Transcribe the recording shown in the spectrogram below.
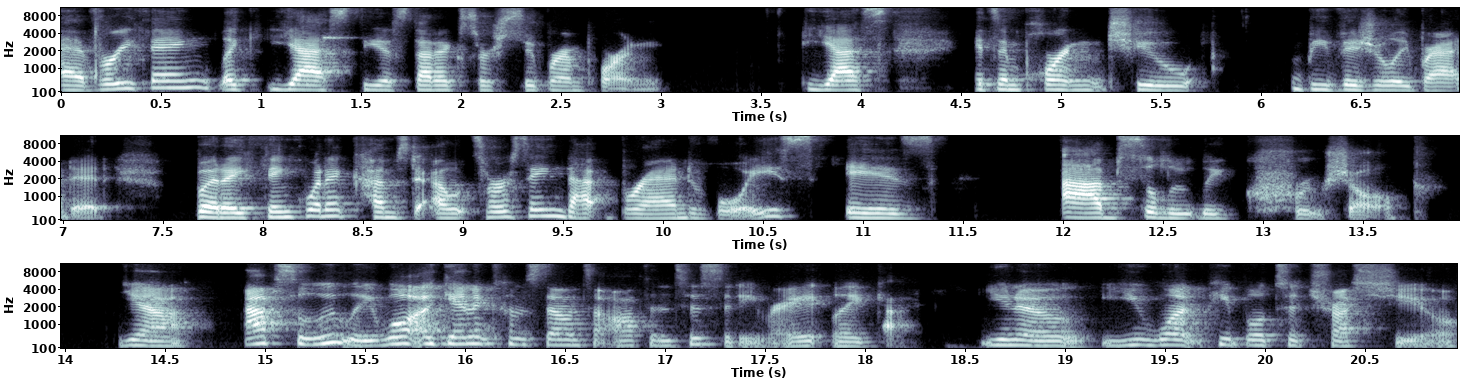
everything, like, yes, the aesthetics are super important. Yes, it's important to be visually branded, but I think when it comes to outsourcing, that brand voice is absolutely crucial. Yeah, absolutely. Well, again, it comes down to authenticity, right? Like, yeah. You know, you want people to trust you,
